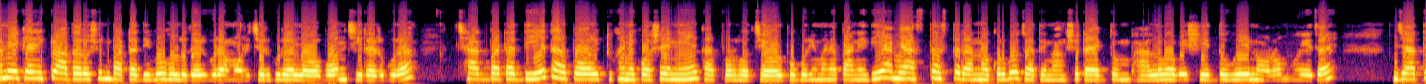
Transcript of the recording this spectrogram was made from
আমি এখানে একটু আদা, রসুন বাটা দিব, হলুদের গুঁড়া, মরিচের গুঁড়া, লবণ, জিরার গুঁড়া। ছাক বাটা দিয়ে তারপর একটুখানি কষায় নিয়ে তারপর হচ্ছে অল্প পরিমাণে পানি দিয়ে আমি আস্তে আস্তে রান্না করব যাতে মাংসটা একদম ভালোভাবে সেদ্ধ হয়ে নরম হয়ে যায়, যাতে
